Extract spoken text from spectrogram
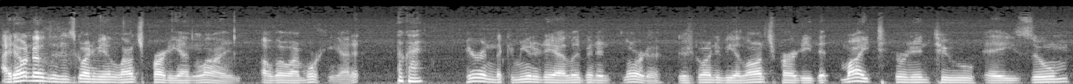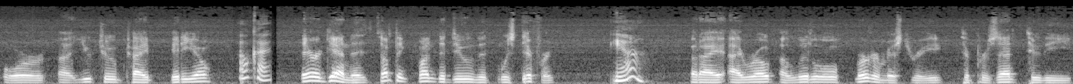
I don't know that there's going to be a launch party online, although I'm working on it. okay. Here in the community I live in in Florida, there's going to be a launch party that might turn into a Zoom or a YouTube type video. Okay. There again, it's something fun to do that was different. Yeah. But I, I wrote a little murder mystery to present to the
